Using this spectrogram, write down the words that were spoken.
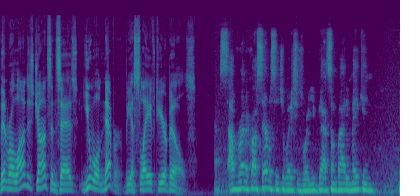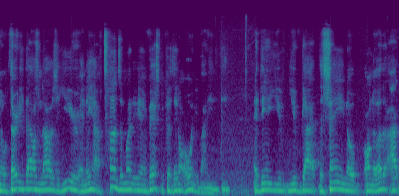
then Rolandus Johnson says you will never be a slave to your bills. I've run across several situations where you've got somebody making, you know, thirty thousand dollars a year, and they have tons of money to invest because they don't owe anybody anything. And then you you've got the same, you know, on the other I,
